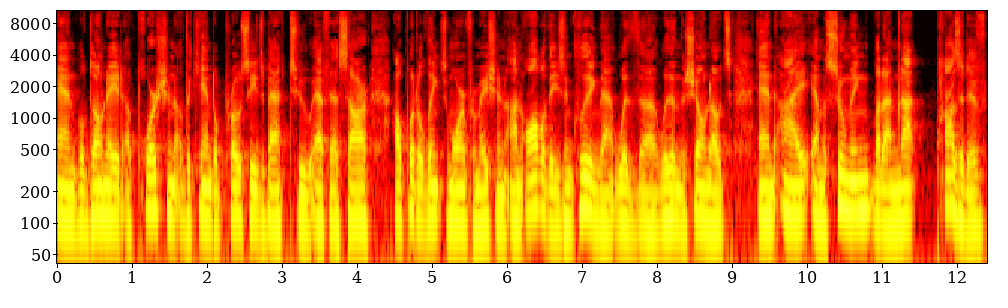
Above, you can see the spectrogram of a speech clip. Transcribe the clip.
and will donate a portion of the candle proceeds back to FSR. I'll put a link to more information on all of these, including that with uh, within the show notes. And I am assuming, but I'm not positive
